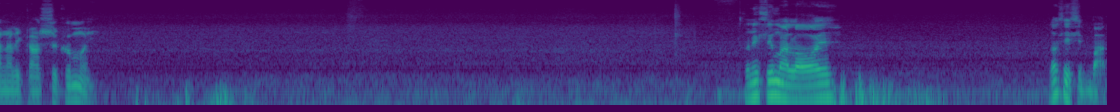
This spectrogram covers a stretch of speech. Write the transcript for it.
ล์นาฬิกาเสือเครื่องเหมยตัวนี้ซื้อมาร้อยร้อยสี่สิบบาท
